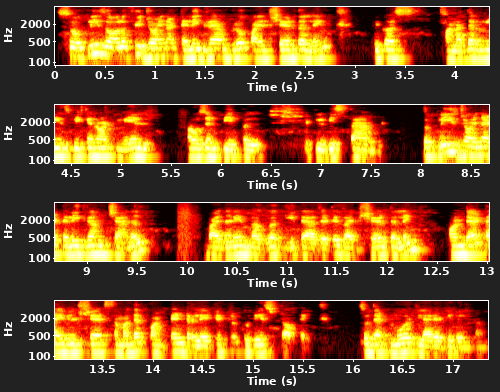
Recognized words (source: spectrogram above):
So please, all of you join our Telegram group. I'll share the link because on other means we cannot mail thousand people. It will be spammed. So please join our Telegram channel by the name Bhagavad Gita as it is. I'll share the link on that i will share some other content related to today's topic so that more clarity will come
